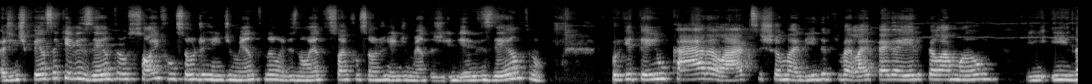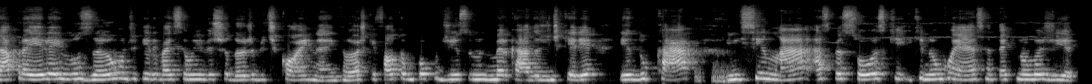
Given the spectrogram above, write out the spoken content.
a gente pensa que eles entram só em função de rendimento, não, eles não entram só em função de rendimento, eles entram porque tem um cara lá que se chama líder que vai lá e pega ele pela mão e, e dá para ele a ilusão de que ele vai ser um investidor de Bitcoin, né? Então, eu acho que falta um pouco disso no mercado, a gente querer educar, ensinar as pessoas que, que não conhecem a tecnologia.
